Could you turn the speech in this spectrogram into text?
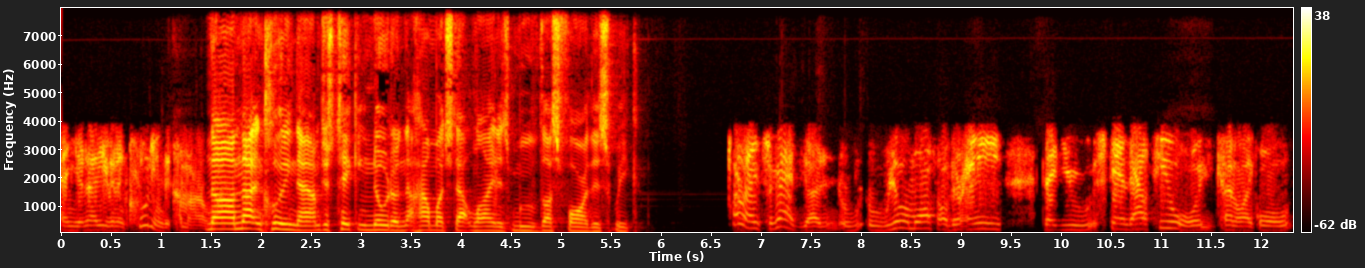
and you're not even including the Kamara. No, I'm not including that. I'm just taking note on how much that line has moved thus far this week. All right, so go ahead. Uh, reel them off. Are there any that you stand out to you, or you kind of like all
